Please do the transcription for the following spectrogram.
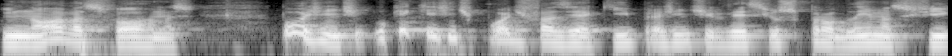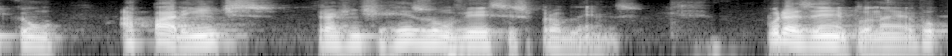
em novas formas. Pô, gente, o que, que a gente pode fazer aqui para a gente ver se os problemas ficam aparentes para a gente resolver esses problemas? Por exemplo, né, vou,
